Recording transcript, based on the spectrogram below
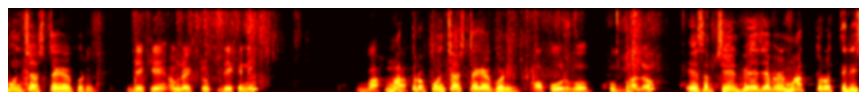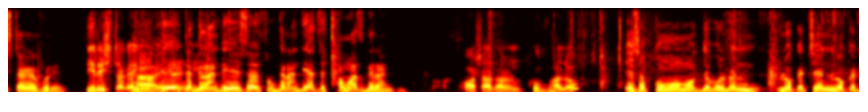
পঞ্চাশ টাকা করে। দেখে আমরা একটু দেখে নিই। বাহ মাত্র পঞ্চাশ টাকা করে। অপূর্ব খুব ভালো। এসব চেন পেয়ে যাবেন মাত্র তিরিশ টাকা করে। তিরিশ টাকা হ্যাঁ এটা গ্যারান্টি এসব গ্যারান্টি আছে ছ মাস গ্যারান্টি অসাধারণ খুব ভালো। এসব কমের মধ্যে বলবেন লোকেট চেন লোকেট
